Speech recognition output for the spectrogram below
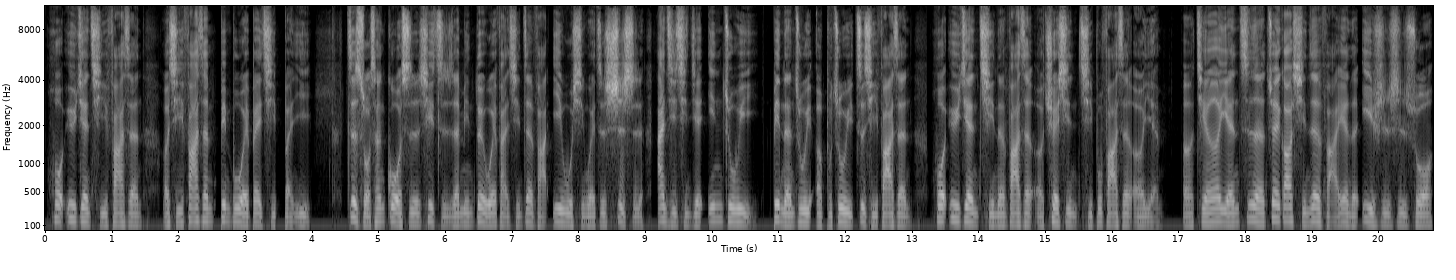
或预见其发生，而其发生并不违背其本意。自所称过失，系指人民对违反行政法义务行为之事实，按其情节应注意并能注意而不注意，致其发生，或预见其能发生而确信其不发生而言。呃，简而言之呢，最高行政法院的意思是说，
